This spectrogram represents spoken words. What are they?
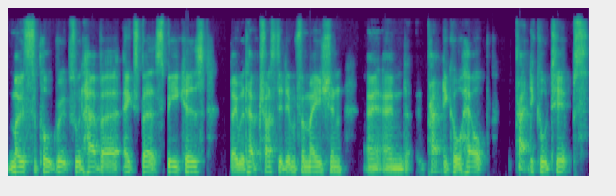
Most support groups would have uh, expert speakers. They would have trusted information and, and practical help, practical tips.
